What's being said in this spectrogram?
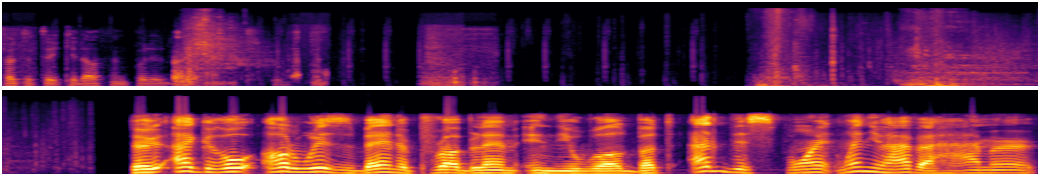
Try to take it off and put it back on. The aggro always been a problem in New World, but at this point, when you have a hammer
